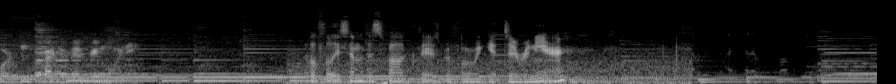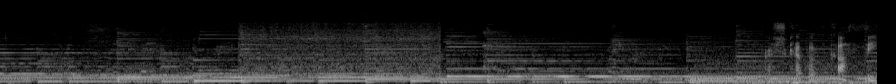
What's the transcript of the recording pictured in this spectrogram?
one part of every morning. Hopefully some of this fog clears before we get to Rainier. Fresh cup of coffee.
